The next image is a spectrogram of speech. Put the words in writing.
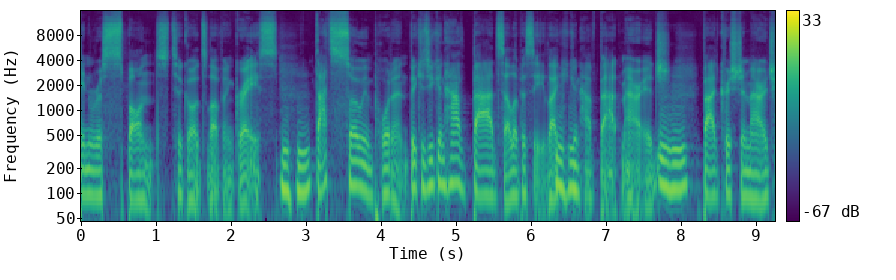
in response to God's love and grace. Mm-hmm. That's so important because you can have bad celibacy, like Mhm. you can have bad marriage, Mm-hmm. bad Christian marriage,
